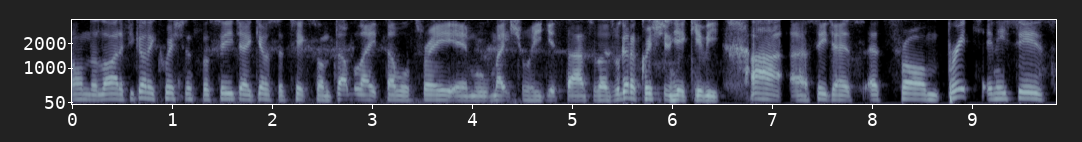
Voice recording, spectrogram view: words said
on the line. If you've got any questions for CJ, give us a text on double eight double three, and we'll make sure he gets to answer those. We've got a question here, Kivy. Uh, uh, CJ, it's, it's from Brett, and he says,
